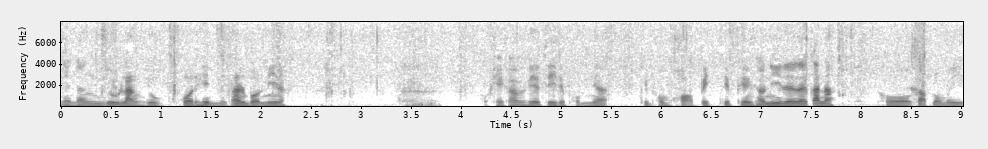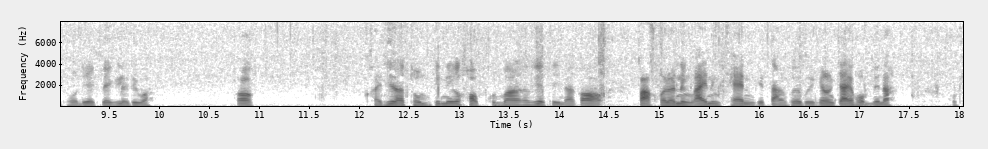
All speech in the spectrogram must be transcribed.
เนี่ยนั่งอยู่หลังอยู่โขดหินอยู่ด้านบนนี่นะ เคครับพี่เจติเดี๋ยวผมเนี่ยคลิปผมขอปิดคลิปเพียงเท่านี้เลยแล้วกันนะโทรกลับลงไปโทรเรียกเล็กเลยดีกว่าก็ใครที่รับชมคลิปนี้ก็ขอบคุณมากครับพี่เจตินะก็ฝากคนละหนึ่งไลค์หนึ่งแชร์ติดตามเพื่อเป็นกำลังใจให้ผมด้วยนะ โอเค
